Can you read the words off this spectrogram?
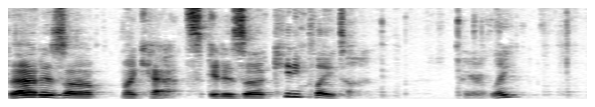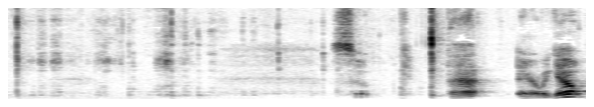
that is uh, my cats. It is uh, kitty playtime, apparently. So, that, there we go.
